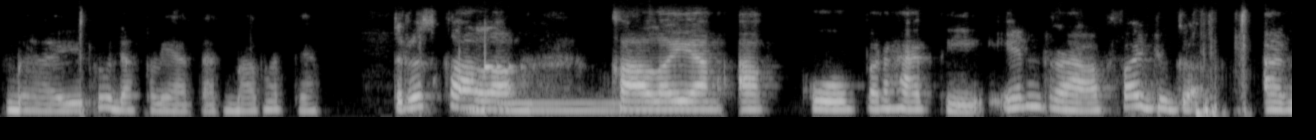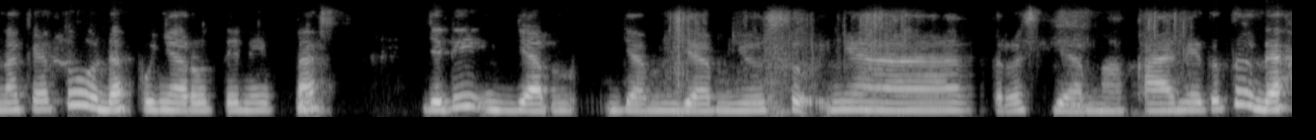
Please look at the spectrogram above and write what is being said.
bayi itu udah kelihatan banget ya. Terus kalau hmm. kalau yang aku perhatiin Rafa juga anaknya tuh udah punya rutinitas. Jadi jam jam jam nyusunya terus jam makan itu tuh udah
